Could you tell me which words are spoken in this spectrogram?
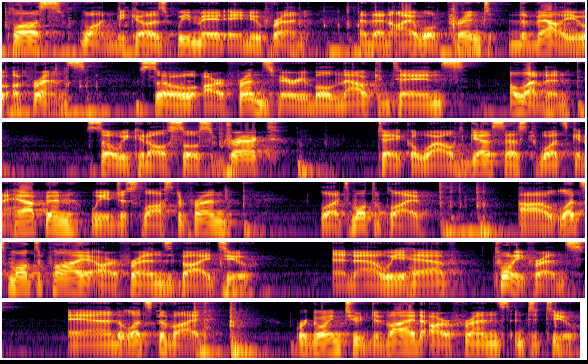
plus 1 because we made a new friend. And then I will print the value of friends. So our friends variable now contains 11. So we could also subtract, take a wild guess as to what's going to happen. We had just lost a friend. Let's multiply. Uh, let's multiply our friends by 2. And now we have 20 friends and let's divide. We're going to divide our friends into two,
